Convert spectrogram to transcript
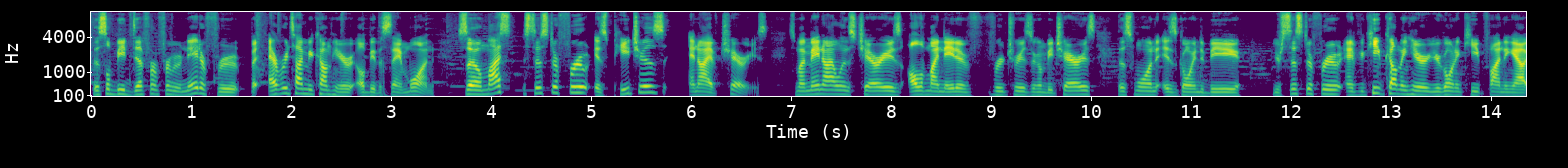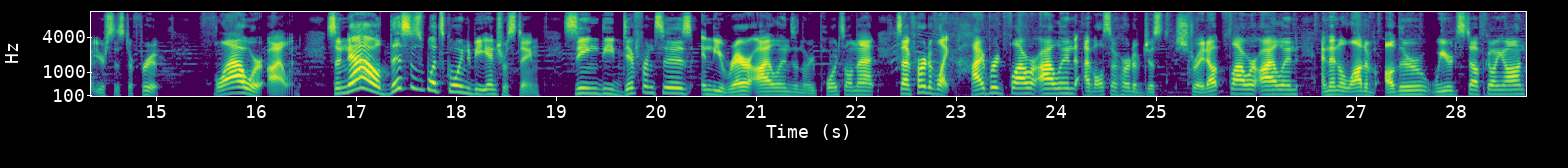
This will be different from your native fruit, but every time you come here, it'll be the same one. So my sister fruit is peaches, and I have cherries. So my main island's cherries. All of my native fruit trees are going to be cherries. This one is going to be your sister fruit, and if you keep coming here, you're going to keep finding out your sister fruit. Flower Island. So now, this is what's going to be interesting, seeing the differences in the rare islands and the reports on that. Because I've heard of like hybrid Flower Island, I've also heard of just straight up Flower Island, and then a lot of other weird stuff going on.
